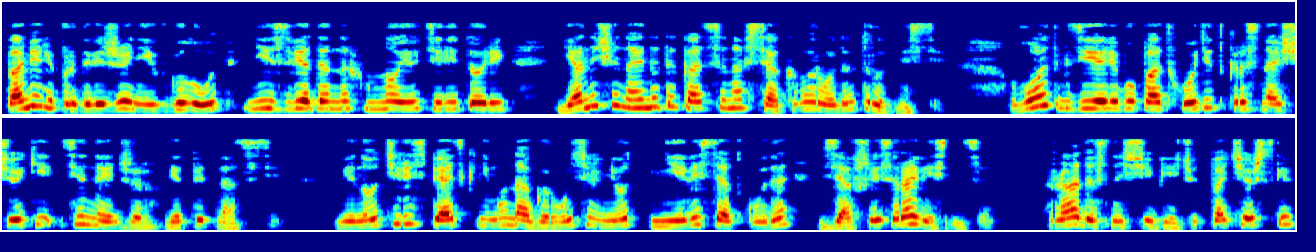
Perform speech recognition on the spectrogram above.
по мере продвижения вглубь неизведанных мною территорий, я начинаю натыкаться на всякого рода трудности. Вот к дереву подходит краснощекий тинейджер лет пятнадцати. Минут через пять к нему на грудь льнет невесть откуда взявшаяся ровесница. Радостно щебечут по-чешски,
